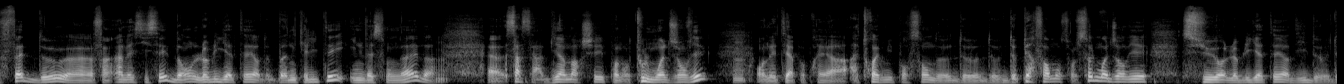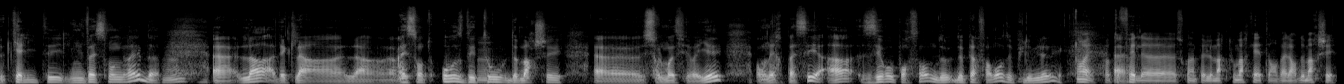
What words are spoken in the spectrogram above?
fait de, enfin, investissez dans l'obligataire de bonne qualité, investment grade. ça, ça a bien marché pendant tout le mois de janvier. Mm. On était à peu près à, 3,5% de, de, de, de, performance sur le seul mois de janvier sur l'obligataire dit de, qualité, l'investment grade. Mm. Euh, là, avec la, récente hausse des mm. taux de marché euh, sur le mois de février, on est repassé à 0% de, performance depuis le début de l'année. Ouais, quand on euh, fait ce qu'on appelle le mark-to-market en valeur de marché.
